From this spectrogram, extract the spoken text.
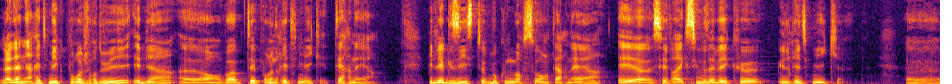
La dernière rythmique pour aujourd'hui, eh bien, euh, on va opter pour une rythmique ternaire. Il existe beaucoup de morceaux en ternaire, et euh, c'est vrai que si vous avez que une rythmique euh,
